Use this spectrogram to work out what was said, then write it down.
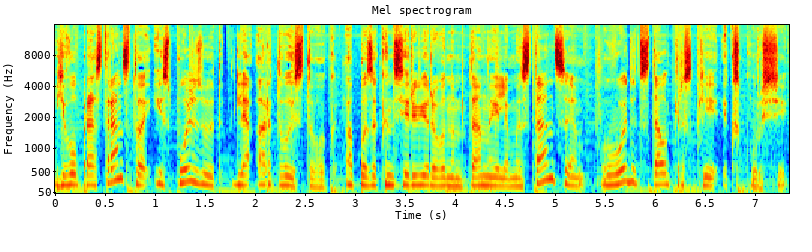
Его пространство используют для арт-выставок, а по законсервированным тоннелям и станциям водят сталкерские экскурсии.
